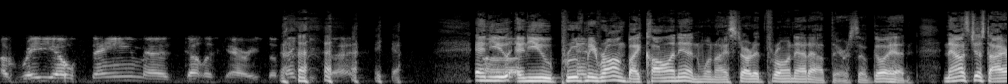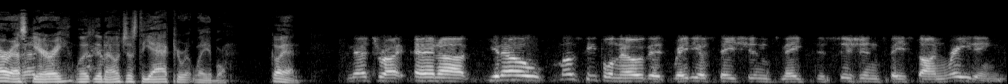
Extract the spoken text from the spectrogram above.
of radio fame as Gutless Gary. So thank you for that. yeah. And you uh, and you proved and, me wrong by calling in when I started throwing that out there. So go ahead. Now it's just IRS, Gary. You know, just the accurate label. Go ahead. That's right. And uh, you know, most people know that radio stations make decisions based on ratings.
